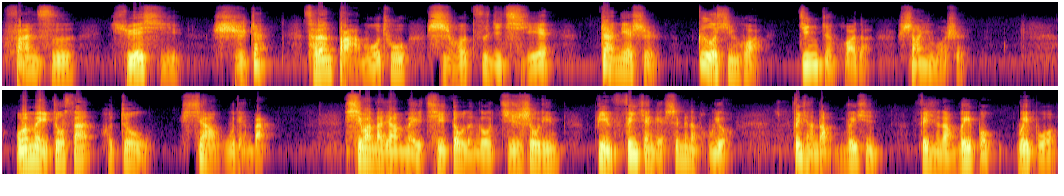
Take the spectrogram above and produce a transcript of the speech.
反思、学习、实战。才能打磨出适合自己企业战略式、个性化、精准化的商业模式。我们每周三和周五下午五点半，希望大家每期都能够及时收听，并分享给身边的朋友，分享到微信，分享到微博，微博，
